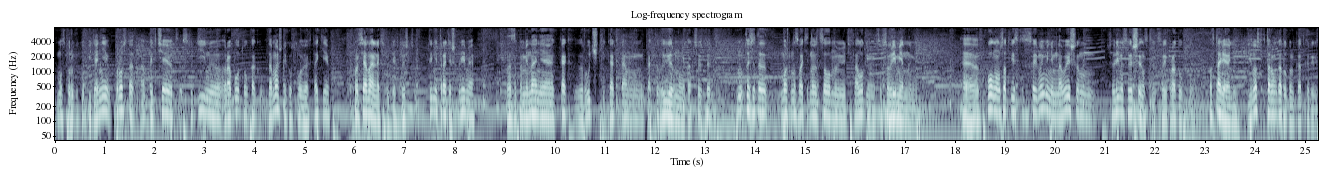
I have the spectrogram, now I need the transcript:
в Мусторге купить, они просто облегчают студийную работу как в домашних условиях, так и в профессиональных студиях. То есть ты не тратишь время на запоминание, как ручки, как там, как ты вывернул, как все это. Ну, то есть это можно назвать инновационными технологиями со- современными. Э, в полном соответствии со своим именем Novation все время совершенствует свои продукты. Повторяю, они в 92 году только открылись.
